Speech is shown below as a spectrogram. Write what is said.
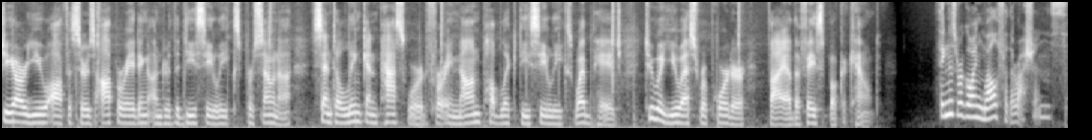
GRU officers operating under the DC Leaks persona sent a link and password for a non public DC Leaks webpage to a U.S. reporter via the Facebook account. Things were going well for the Russians,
